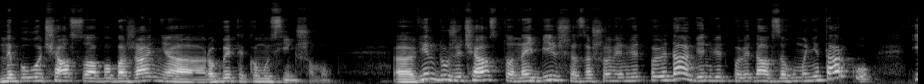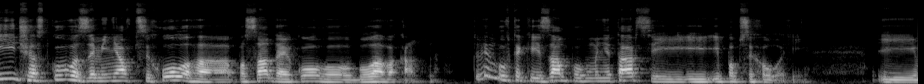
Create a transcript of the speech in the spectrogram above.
не було часу або бажання робити комусь іншому. Е, Він дуже часто найбільше за що він відповідав, він відповідав за гуманітарку і частково заміняв психолога, посада якого була вакантна. То він був такий зам по гуманітарці і, і по психології. І,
